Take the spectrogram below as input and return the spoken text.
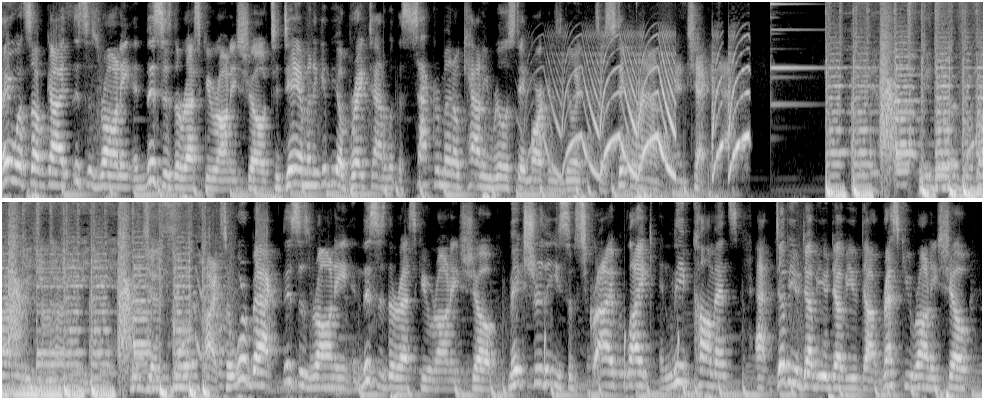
Hey, what's up, guys? This is Ronnie, and this is the Rescue Ronnie Show. Today, I'm going to give you a breakdown of what the Sacramento County real estate market is doing. So stick around and check it out. All right, so we're back. This is Ronnie, and this is the Rescue Ronnie Show. Make sure that you subscribe, like, and leave comments at www.rescueronnieshow.com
